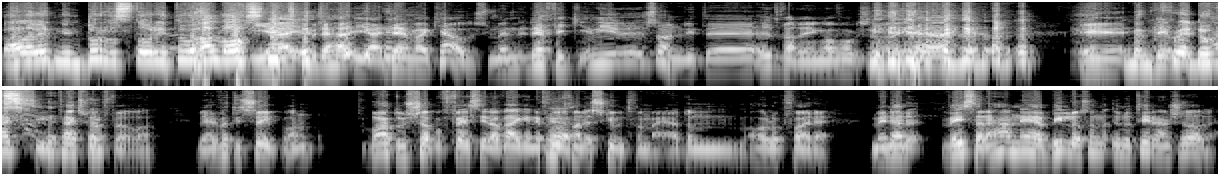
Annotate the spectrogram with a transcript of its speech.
Alla vet min brr-story tog halva Ja, avsnittet. men det här, ja, den var kaos. Men den fick ni ju sån lite utvärdering av också. eh, Men det- cred också. Taxi, taxichaufförer. Vi hade varit i Cypern. Bara att de kör på fel sida av vägen är fortfarande skumt för mig. Att de håller kvar i det. Men när, visade han er bilder sånt under tiden han körde?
